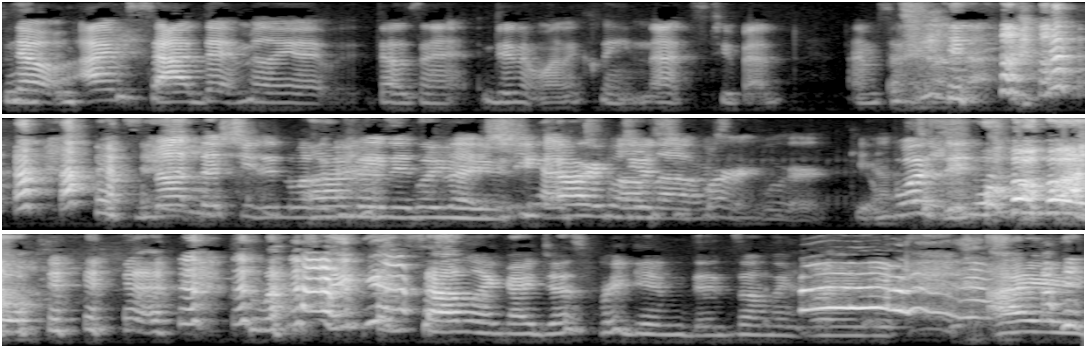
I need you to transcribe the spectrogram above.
no, I'm sad that Amelia doesn't didn't want to clean. That's too bad. I'm sorry about that. it's not that she didn't want to clean; it's that she had twelve hours work. work. Yeah. Was it? Whoa! Let's make it sound like I just freaking did something crazy. I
